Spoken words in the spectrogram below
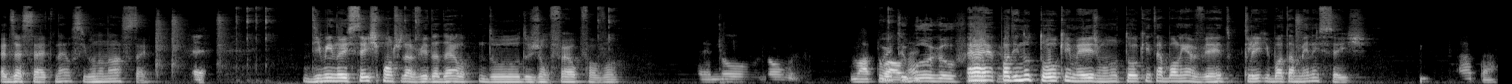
É 17, né? O segundo não acerta. É. Diminui 6 pontos da vida dela, do, do João Fel, por favor. É no, no, no atual, Muito né? bom, João. É, pode ir no token mesmo. No token tem a bolinha verde, clica e bota menos 6. Ah, tá.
